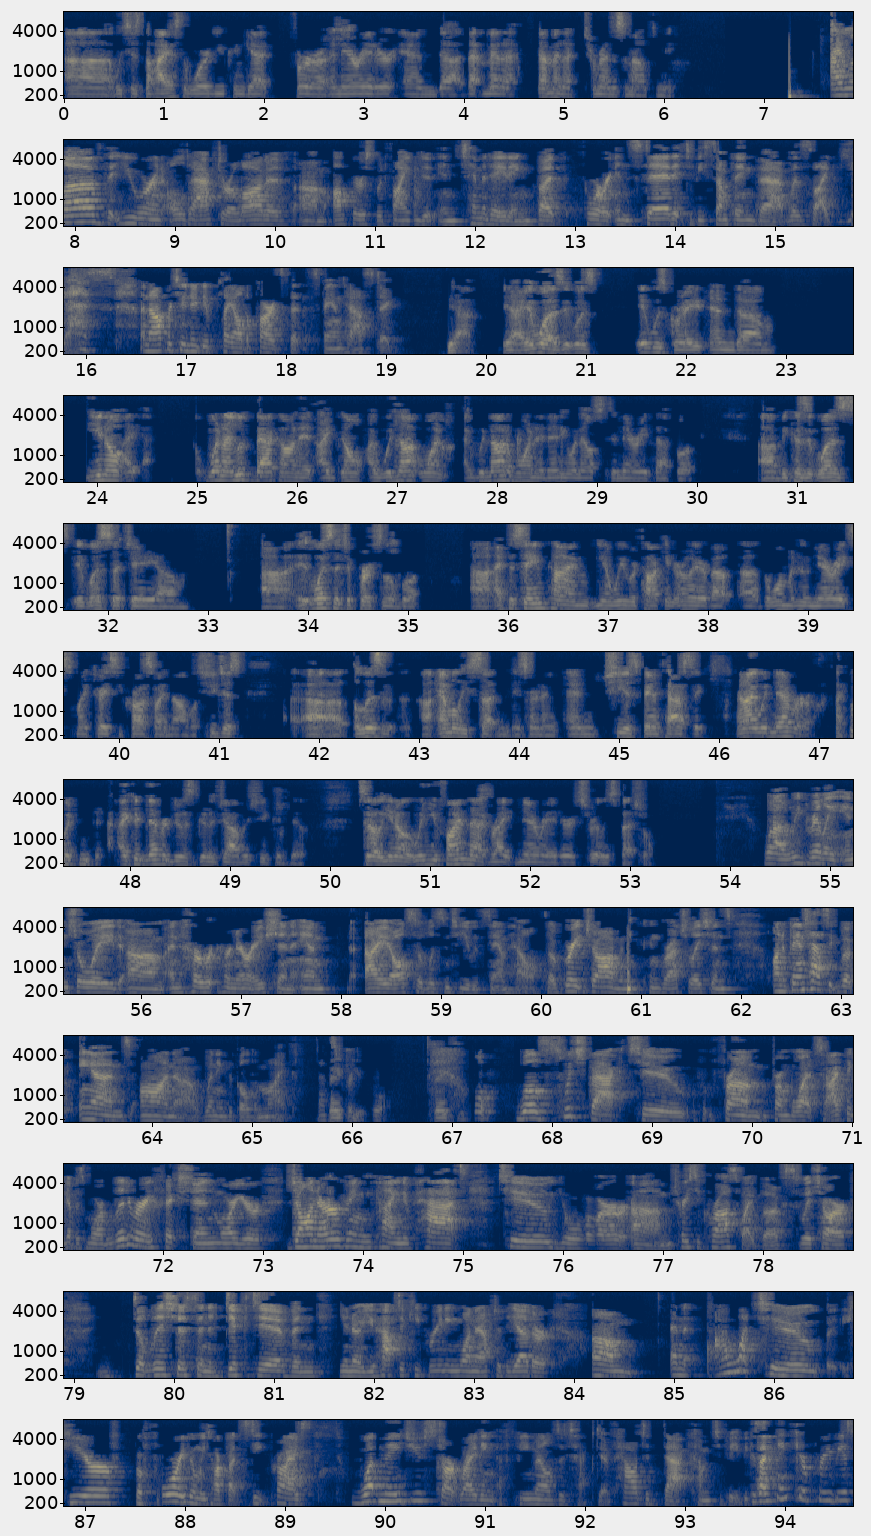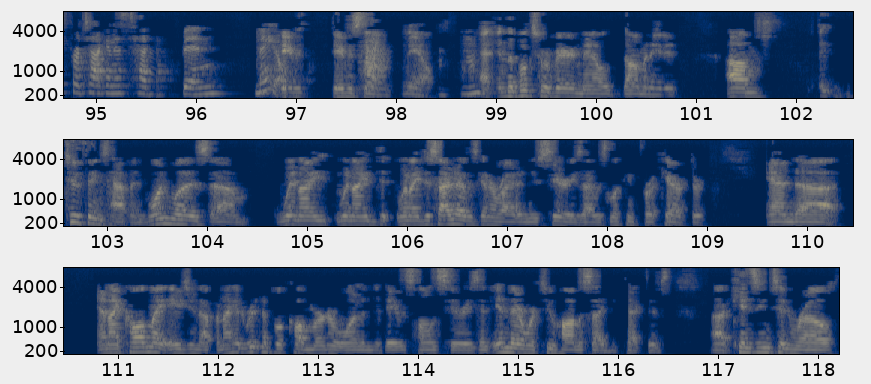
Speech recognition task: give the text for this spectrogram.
uh, which is the highest award you can get for a narrator, and uh, that meant a that meant a tremendous amount to me. I love that you were an old actor. A lot of um, authors would find it intimidating, but for instead it to be something that was like, yes, an opportunity to play all the parts. That's fantastic. Yeah, yeah, it was. It was. It was great, and um, you know, I when I look back on it, I don't. I would not want. I would not have wanted anyone else to narrate that book uh, because it was. It was such a. Um, uh, it was such a personal book. Uh, at the same time, you know, we were talking earlier about uh, the woman who narrates my Tracy Crosswhite novel. She just, uh, Elizabeth, uh, Emily Sutton is her name, and she is fantastic. And I would never, I would, I could never do as good a job as she could do. So, you know, when you find that right narrator, it's really special. Well, we've really enjoyed um, and her her narration, and I also listened to you with Sam Hell. So great job and congratulations on a fantastic book and on uh, winning the Golden Mike. That's Thank pretty you. cool. Thank you. Well, we'll switch back to from from what I think of as more literary fiction, more your John Irving kind of hat, to your um, Tracy Crosswhite books, which are delicious and addictive, and you know you have to keep reading one after the other. Um, and I want to hear before even we talk about Steep Price what made you start writing a female detective? How did that come to be? Because I think your previous protagonists had been male. David, David Sloan, male. Mm-hmm. And the books were very male dominated. Um, two things happened. One was, um, when I, when I, when I decided I was going to write a new series, I was looking for a character and, uh, and I called my agent up and I had written a book called Murder One in the David Sloan series and in there were two homicide detectives, uh, Kensington Rowe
